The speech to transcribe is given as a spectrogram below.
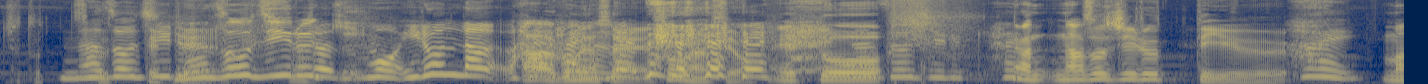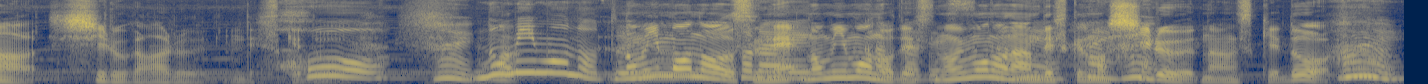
ちょっと作ってて。謎汁。謎汁機もういろんなあごめんなさい。そうなんですよ。えっと謎汁はい。謎汁っていうはい。まあ汁があるんですけど。はい。飲み物という飲み物ですね。飲み物です飲み物なんですけど、まあ、はい。はい。汁なんですけど、はい。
